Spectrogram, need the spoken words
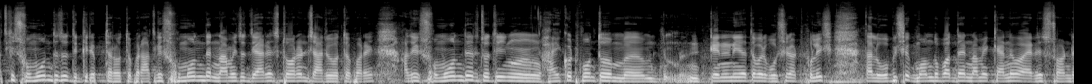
আজকে সুমনদের যদি গ্রেপ্তার হতে পারে, আজকে সুমনদের নামে যদি অ্যারেস্ট ওয়ারেন্ট জারি হতে পারে, আজকে সুমনদের যদি হাইকোর্ট পর্যন্ত টেনে নিয়ে যেতে পারে বসিরহাট পুলিশ, তাহলে অভিষেক বন্দ্যোপাধ্যায়ের নামে কেন অ্যারেস্ট ওয়ারেন্ট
